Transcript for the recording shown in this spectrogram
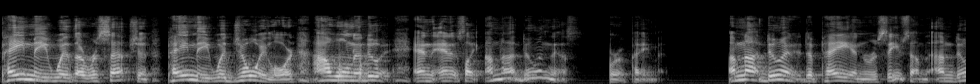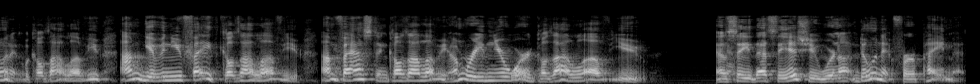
Pay me with a reception. Pay me with joy, Lord. I want to do it. And, and it's like, I'm not doing this for a payment. I'm not doing it to pay and receive something. I'm doing it because I love you. I'm giving you faith because I love you. I'm fasting because I love you. I'm reading your word because I love you. And see, that's the issue. We're not doing it for a payment.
